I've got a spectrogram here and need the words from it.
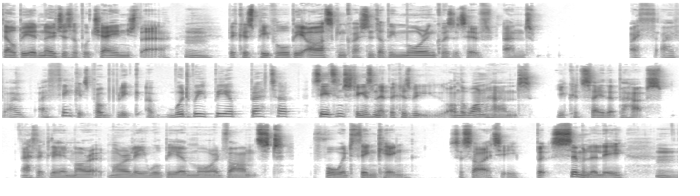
There'll be a noticeable change there because people will be asking questions. They'll be more inquisitive, and I, th- I, I, I think it's probably uh, would we be a better? See, it's interesting, isn't it? Because we, on the one hand, you could say that perhaps ethically and mor- morally will be a more advanced, forward-thinking society, but similarly, hmm.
